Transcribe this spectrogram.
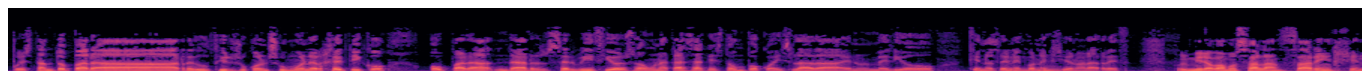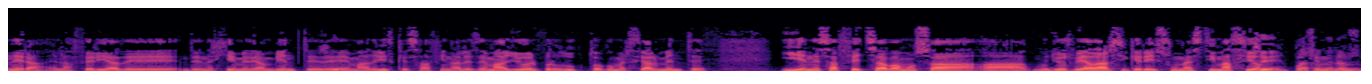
pues tanto para reducir su consumo energético o para dar servicios a una casa que está un poco aislada en un medio que no tiene conexión a la red. Pues mira, vamos a lanzar en Genera, en la Feria de, Energía y Medio Ambiente de Madrid, que es a finales de mayo, el producto comercialmente. Y en esa fecha vamos a, yo os voy a dar, si queréis, una estimación, porque menos.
